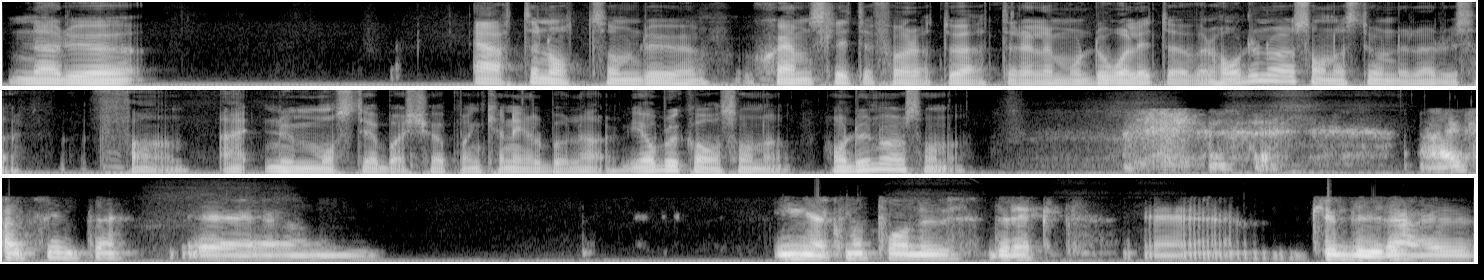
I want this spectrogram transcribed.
När du äter något som du skäms lite för att du äter eller mår dåligt över. Har du några sådana stunder där du säger Fan, nej nu måste jag bara köpa en kanelbulle här. Jag brukar ha sådana. Har du några sådana? nej, faktiskt inte. Eh, inga kommer på nu direkt. Eh, kan bli det här.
